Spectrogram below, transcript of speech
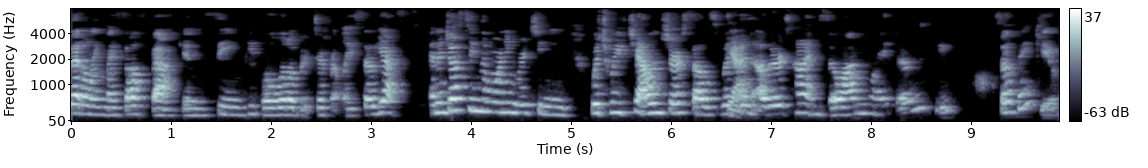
settling myself back and seeing people a little bit differently. So yes, and adjusting the morning routine, which we've challenged ourselves with Yes. in other times. So I'm right there with you. So thank you.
